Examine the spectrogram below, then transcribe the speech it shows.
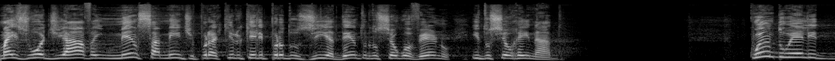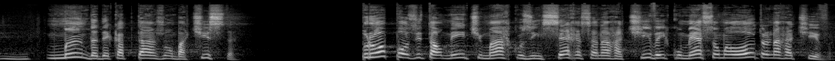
mas o odiava imensamente por aquilo que ele produzia dentro do seu governo e do seu reinado. Quando ele manda decapitar João Batista, propositalmente Marcos encerra essa narrativa e começa uma outra narrativa.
